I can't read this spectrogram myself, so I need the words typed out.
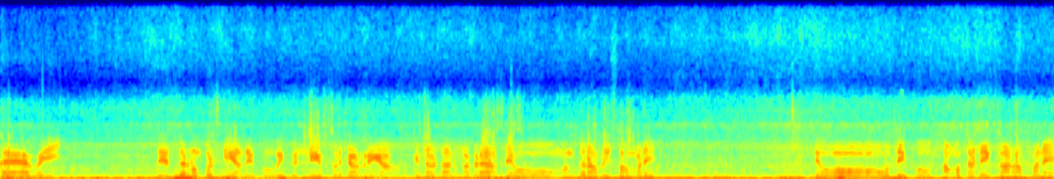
ਲੈ ਬਈ ਤੇ ਇੱਧਰ ਨੂੰ ਗੱਡੀਆਂ ਦੇਖੋ ਬਈ ਕਿੰਨੇ ਉੱਪਰ ਚੜ ਰਹੀਆਂ ਕਿੰਨਾ ਡਰ ਲੱਗ ਰਿਹਾ ਤੇ ਉਹ ਮੰਦਿਰ ਆ ਬਈ ਸਾਹਮਣੇ। ਤੇ ਉਹ ਦੇਖੋ ਉੱਥਾ ਮੱਥਾ ਟੇਕਣਾ ਆਪਾਂ ਨੇ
